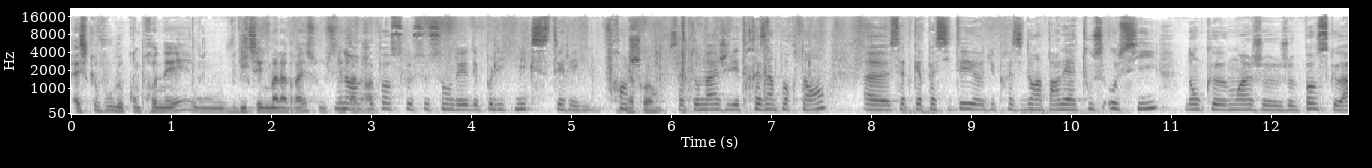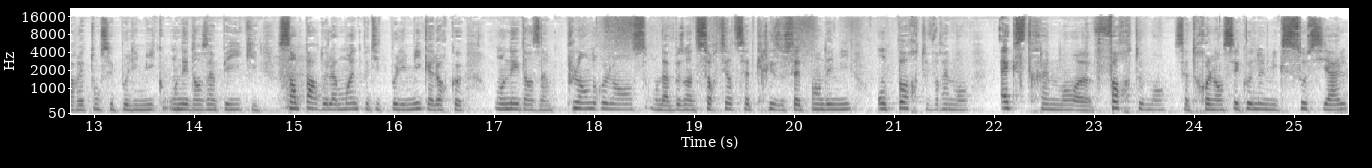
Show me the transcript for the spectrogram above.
Est-ce que vous le comprenez ou vous dites c'est une maladresse ou c'est Non, je pense que ce sont des, des politiques stériles. Franchement, cet hommage, il est très important. Euh, cette capacité euh, du président à parler à tous aussi. Donc euh, moi, je, je, pense que arrêtons ces polémiques. On est dans un pays qui s'empare de la moindre petite polémique, alors qu'on est dans un plan de relance. On a besoin de sortir de cette crise, de cette pandémie. On porte vraiment extrêmement euh, fortement cette relance économique, sociale.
